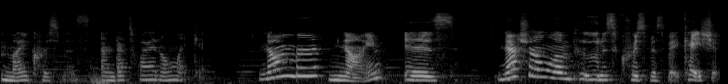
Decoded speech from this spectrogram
my Christmas and that's why I don't like it. Number 9 is National Lampoon's Christmas Vacation.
